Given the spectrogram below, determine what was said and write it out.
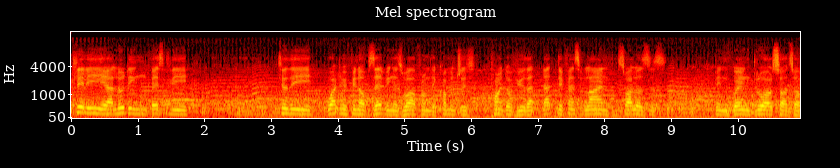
Clearly alluding basically uh, to the what we've been observing as well from the commentary's point of view that that defensive line for Swallows has been going through all sorts of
